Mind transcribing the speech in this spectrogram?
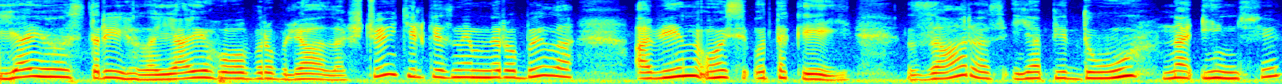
Я його стригла, я його обробляла. Що я тільки з ним не робила, а він ось отакий. Зараз я піду на інші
